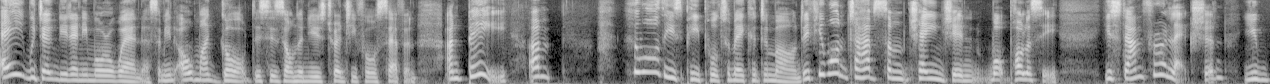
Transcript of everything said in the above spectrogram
a, we don't need any more awareness. I mean, oh my God, this is on the news twenty four seven. And B, um, who are these people to make a demand? If you want to have some change in what policy, you stand for election, you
